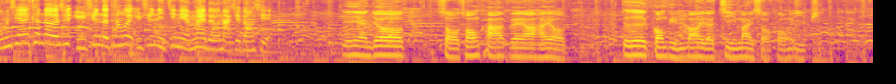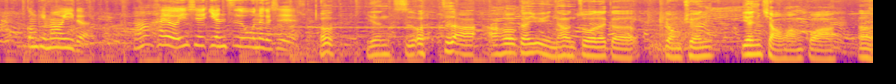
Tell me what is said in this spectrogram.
我们现在看到的是宇轩的摊位，宇勋，你今年卖的有哪些东西？今年就手冲咖啡啊，还有就是公平贸易的寄卖手工艺品。公平贸易的，然后还有一些腌制物，那个是哦，腌制哦，这是阿阿后跟玉颖他们做那个涌泉腌小黄瓜，嗯。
